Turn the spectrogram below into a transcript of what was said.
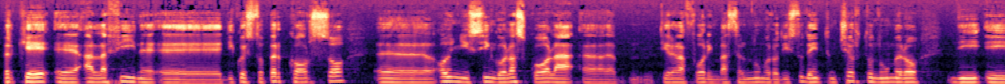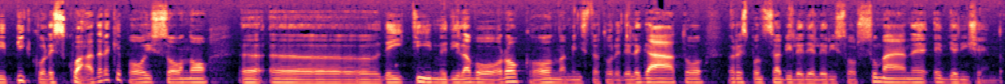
perché eh, alla fine di questo percorso eh, ogni singola scuola tirerà fuori in base al numero di studenti un certo numero di piccole squadre che poi sono dei team di lavoro con amministratore delegato, responsabile delle risorse umane e via dicendo.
